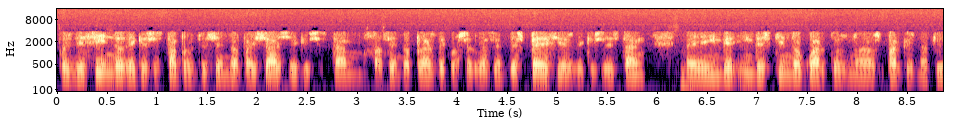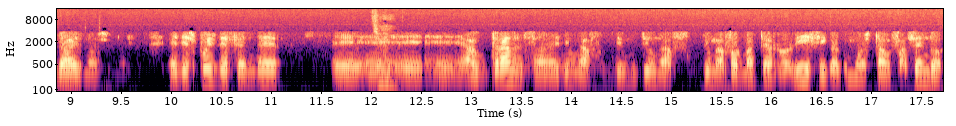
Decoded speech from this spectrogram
pois dicindo de que se está protexendo a paisaxe, que se están facendo plans de conservación de especies, de que se están mm. eh, investindo cuartos nos parques naturais, nas, e despois defender eh, sí. Eh, eh, a ultranza de unha, de, de, unha, de unha forma terrorífica como están facendo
